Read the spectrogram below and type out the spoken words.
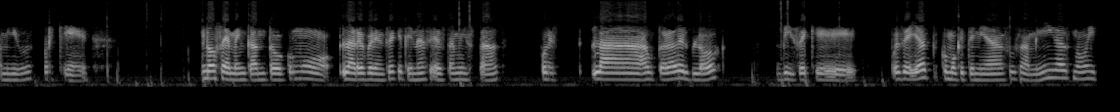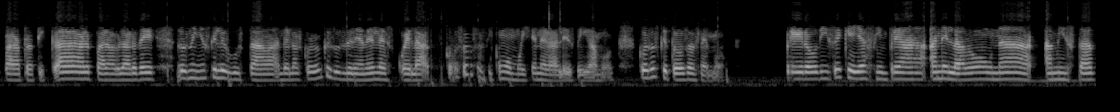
amigos, porque, no sé, me encantó como la referencia que tiene hacia esta amistad. Pues la autora del blog dice que pues ella como que tenía sus amigas, ¿no? Y para platicar, para hablar de los niños que les gustaban, de las cosas que sucedían en la escuela, cosas así como muy generales, digamos, cosas que todos hacemos. Pero dice que ella siempre ha anhelado una amistad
